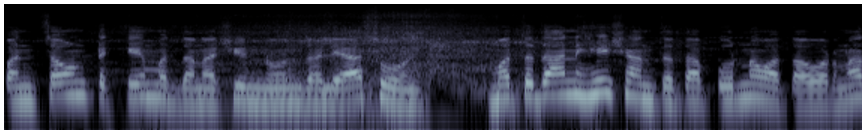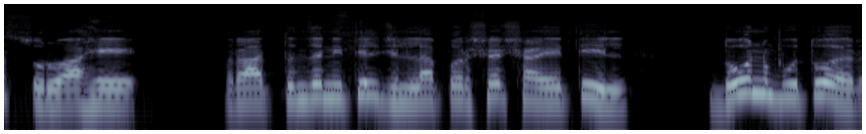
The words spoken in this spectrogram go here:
पंचावन्न टक्के मतदानाची नोंद झाली असून मतदान हे शांततापूर्ण वातावरणात सुरू आहे. रातंजन येथील जिल्हा परिषद शाळेतील दोन बूथवर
